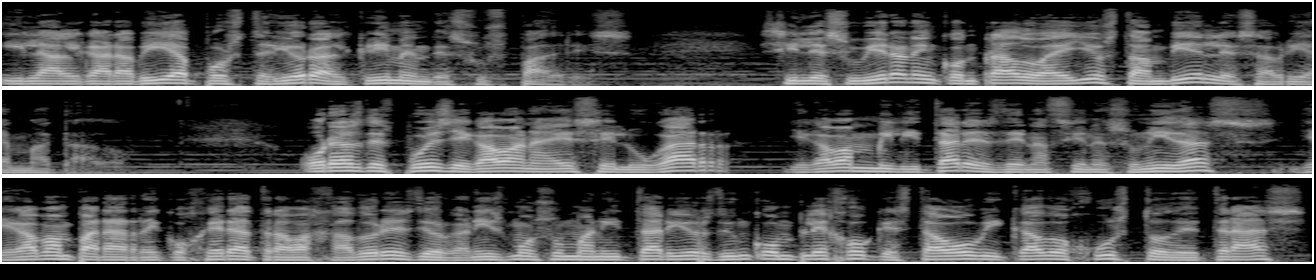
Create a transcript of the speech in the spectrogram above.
y la algarabía posterior al crimen de sus padres. Si les hubieran encontrado a ellos también les habrían matado. Horas después llegaban a ese lugar, llegaban militares de Naciones Unidas, llegaban para recoger a trabajadores de organismos humanitarios de un complejo que estaba ubicado justo detrás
